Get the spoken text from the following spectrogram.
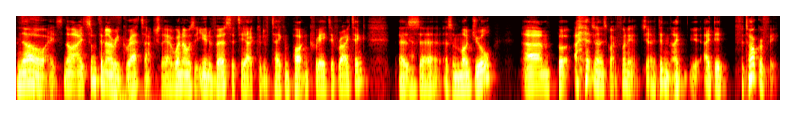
No, it's not. It's something I regret actually. When I was at university, I could have taken part in creative writing as yeah. uh, as a module um, but actually, it's quite funny. Actually, I didn't. I I did photography.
